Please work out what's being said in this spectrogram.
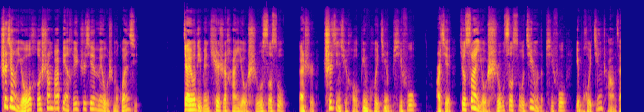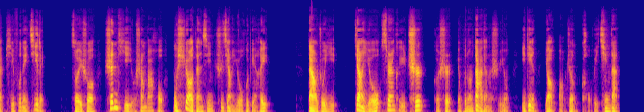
吃酱油和伤疤变黑之间没有什么关系。酱油里面确实含有食物色素，但是吃进去后并不会进入皮肤。而且，就算有食物色素进入的皮肤，也不会经常在皮肤内积累。所以说，身体有伤疤后，不需要担心吃酱油会变黑。但要注意，酱油虽然可以吃，可是也不能大量的食用，一定要保证口味清淡。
